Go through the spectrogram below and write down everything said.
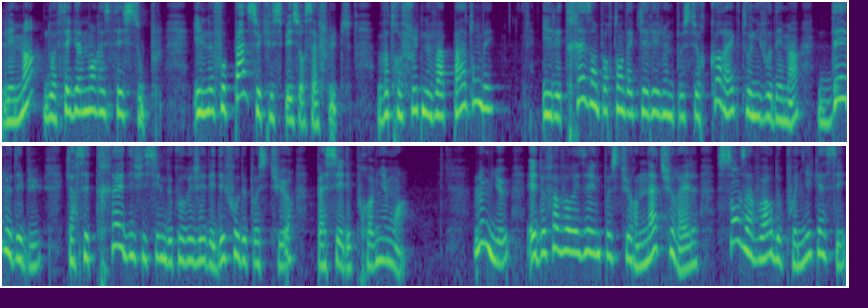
Les mains doivent également rester souples. Il ne faut pas se crisper sur sa flûte. Votre flûte ne va pas tomber. Il est très important d'acquérir une posture correcte au niveau des mains dès le début, car c'est très difficile de corriger les défauts de posture passés les premiers mois. Le mieux est de favoriser une posture naturelle sans avoir de poignet cassé.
